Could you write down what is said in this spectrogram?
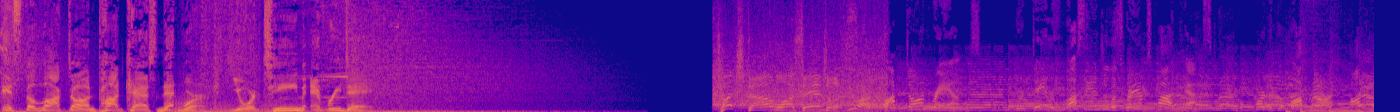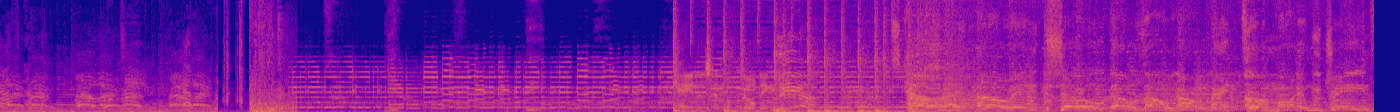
It's the Locked On Podcast Network, your team every day. Touchdown, Los Angeles. You are Locked On Rams, your daily Los Angeles Rams podcast. Part of the Locked On Podcast Network. Your team every Kane is in the building, nigga.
